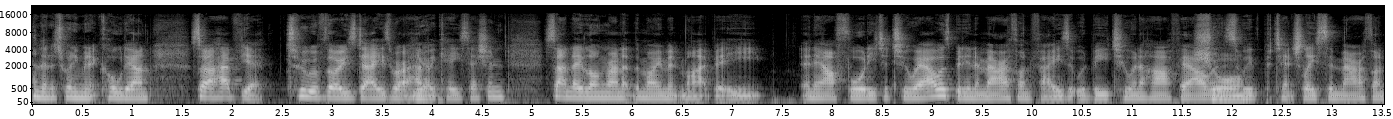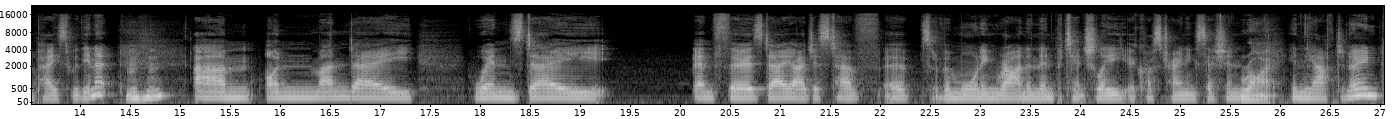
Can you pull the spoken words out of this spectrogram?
and then a 20 minute cool down. So I have, yeah, two of those days where I have Yeah. a key session. Sunday long run at the moment might be an hour 40 to two hours, but in a marathon phase, it would be two and a half hours Sure. with potentially some marathon pace within it. Mm-hmm. Um, on Monday, Wednesday, and Thursday, I just have a sort of a morning run and then potentially a cross training session Right. in the afternoon.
